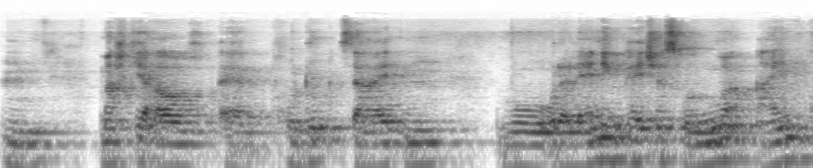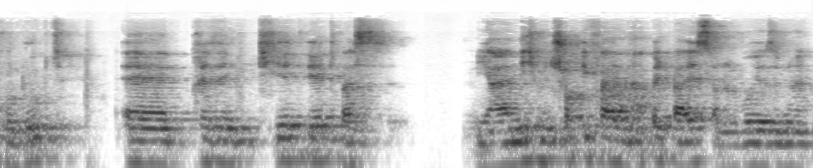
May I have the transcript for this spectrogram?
Mhm. Macht ihr auch äh, Produktseiten wo, oder Landingpages, wo nur ein Produkt äh, präsentiert wird, was ja nicht mit Shopify dann abbildbar ist, sondern wo ihr so eine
